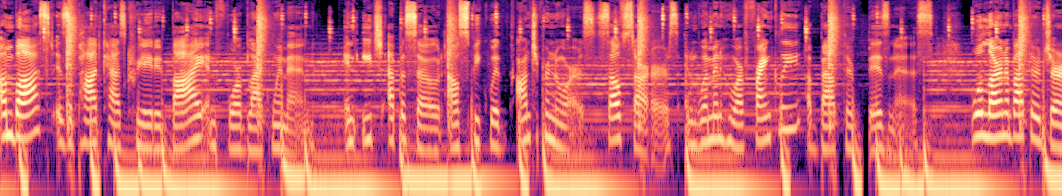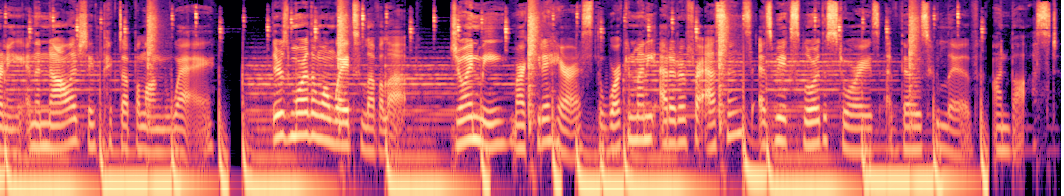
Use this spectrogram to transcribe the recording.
Unbossed is a podcast created by and for Black women. In each episode, I'll speak with entrepreneurs, self starters, and women who are frankly about their business. We'll learn about their journey and the knowledge they've picked up along the way. There's more than one way to level up. Join me, Marquita Harris, the Work and Money editor for Essence, as we explore the stories of those who live unbossed.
